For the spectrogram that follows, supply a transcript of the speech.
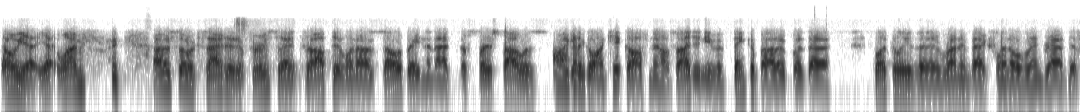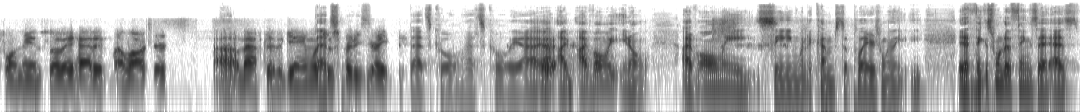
Oh yeah, yeah. Well, I mean, I was so excited at first. I dropped it when I was celebrating, and I the first thought was, "Oh, I got to go on kickoff now." So I didn't even think about it. But uh, luckily the running backs went over and grabbed it for me, and so they had it in my locker. um, after the game, which That's was pretty nice. great. That's cool. That's cool. Yeah, I, I, I've only, you know, I've only seen when it comes to players when they. I think it's one of the things that, as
